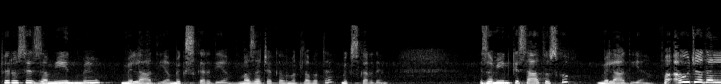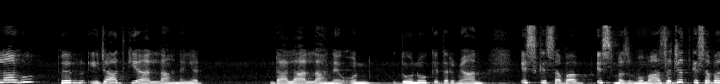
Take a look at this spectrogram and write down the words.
پھر اسے زمین میں ملا دیا مکس کر دیا۔ مزہ کا مطلب ہوتا ہے مکس کر دینا زمین کے ساتھ اس کو ملا دیا۔ فوجد اللہ پھر ایجاد کیا اللہ نے یا ڈالا اللہ نے ان دونوں کے درمیان۔ اس کے سبب، اس ممازجت کے سبب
